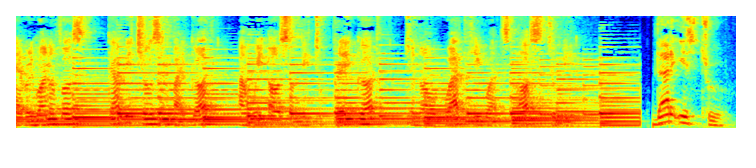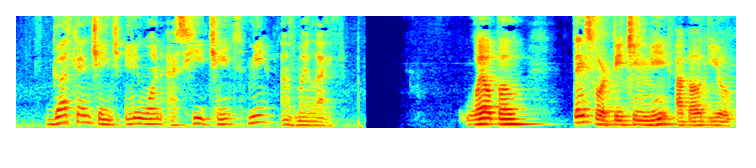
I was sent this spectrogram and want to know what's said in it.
Every one of us can be chosen by God, and we also need to pray God to know what He wants us to be. That is true. God can change anyone as He changed me and my life. Well, Paul, thanks for teaching me about you.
